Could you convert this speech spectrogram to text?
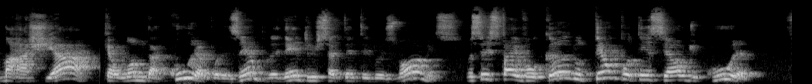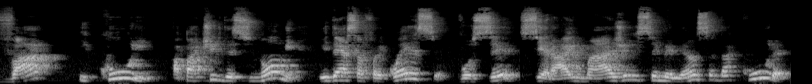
Mahashiá, que é o nome da cura, por exemplo, né, dentre os 72 nomes, você está evocando o teu potencial de cura. Vá e cure a partir desse nome e dessa frequência, você será a imagem e semelhança da cura.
